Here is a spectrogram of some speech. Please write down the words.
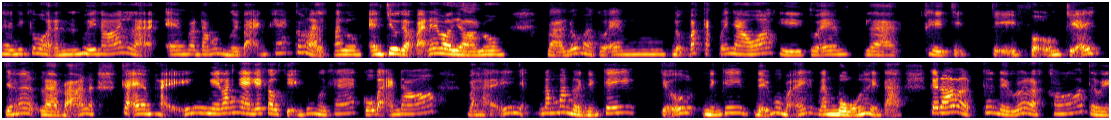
theo như cái mô hình anh Huy nói là em random một người bạn khác rất là lạ luôn. Em chưa gặp bạn ấy bao giờ luôn. Và lúc mà tụi em được bắt cặp với nhau á, thì tụi em là, thì chị chị Phượng chị ấy chị ấy là bảo là các em hãy nghe lắng nghe cái câu chuyện của người khác của bạn đó và hãy nắm bắt được những cái kiểu những cái điểm mà bạn ấy đang buồn hiện tại. Cái đó là cái điều rất là khó tại vì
